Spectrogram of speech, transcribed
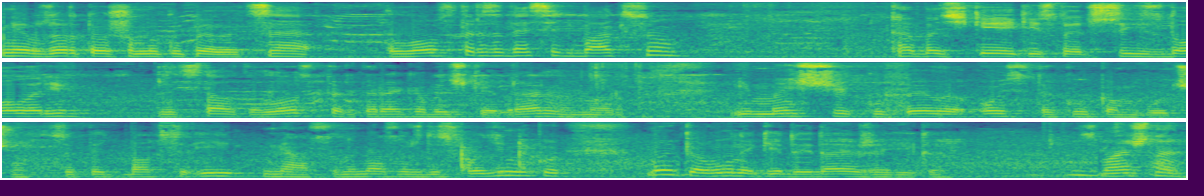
Мій Обзор того, що ми купили, це лобстер за 10 баксів, кабачки, які стоять 6 доларів. Представте, лостер, тере кабачки, правильно? Норм. І ми ще купили ось таку камбучу. Це 5 баксів. І м'ясо. Ну м'ясо ж десь в холодильнику. Ну і кавун, який доїдає вже Віка. Смачно?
